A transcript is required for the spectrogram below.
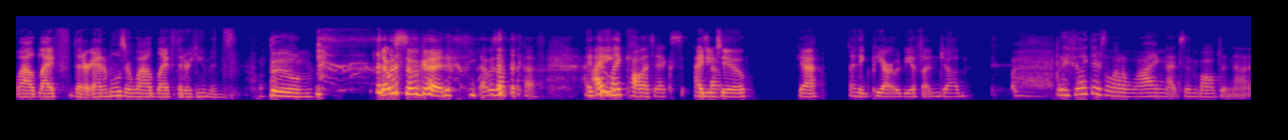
wildlife that are animals or wildlife that are humans? Boom. that was so good. That was off the cuff. I, I like politics. I so. do too. Yeah. I think PR would be a fun job. But I feel like there's a lot of lying that's involved in that.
